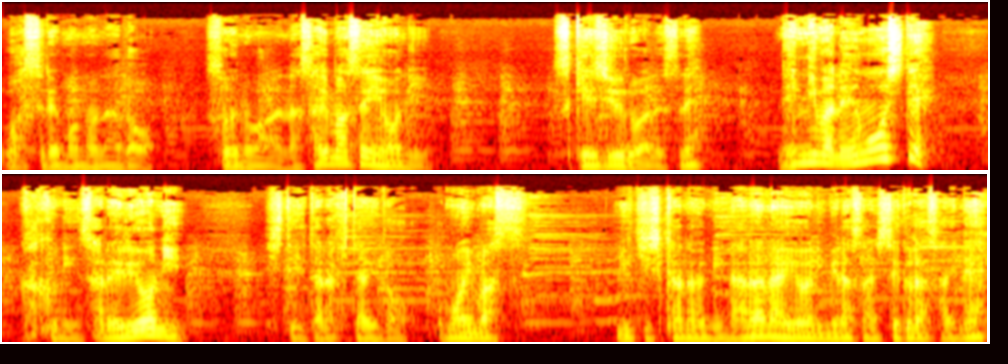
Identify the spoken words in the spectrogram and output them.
忘れ物など、そういうのはなさいませんように、スケジュールはですね、念には念を押して確認されるようにしていただきたいと思います。雪鹿のようにならないように皆さんしてくださいね。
